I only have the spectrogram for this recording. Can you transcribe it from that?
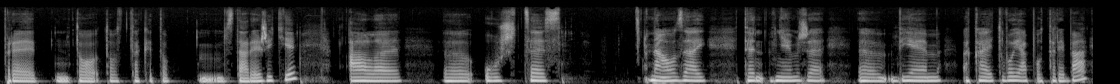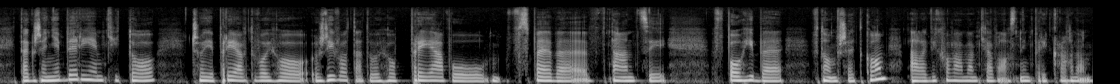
pre to, to takéto staré žitie, ale e, už cez naozaj ten vnem, že e, viem, aká je tvoja potreba, takže neberiem ti to, čo je prejav tvojho života, tvojho prejavu v speve, v tanci, v pohybe, v tom všetkom, ale vychovávam ťa vlastným príkladom.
